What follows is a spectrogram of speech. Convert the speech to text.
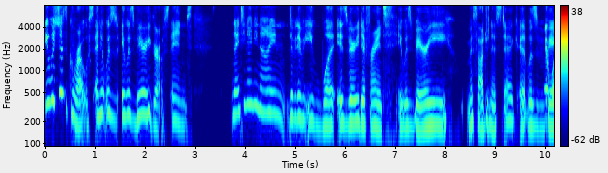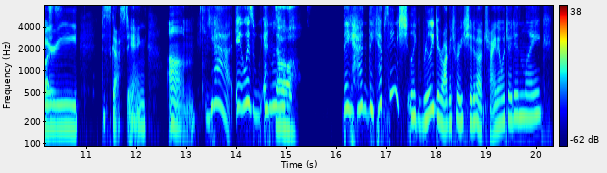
It was just gross and it was it was very gross and 1999 WWE what is very different. It was very misogynistic. It was was. very disgusting. Um yeah, it was and. They had they kept saying sh- like really derogatory shit about Chyna which I didn't like.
